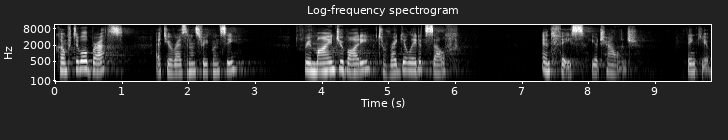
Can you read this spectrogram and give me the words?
comfortable breaths at your resonance frequency. Remind your body to regulate itself and face your challenge. Thank you.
